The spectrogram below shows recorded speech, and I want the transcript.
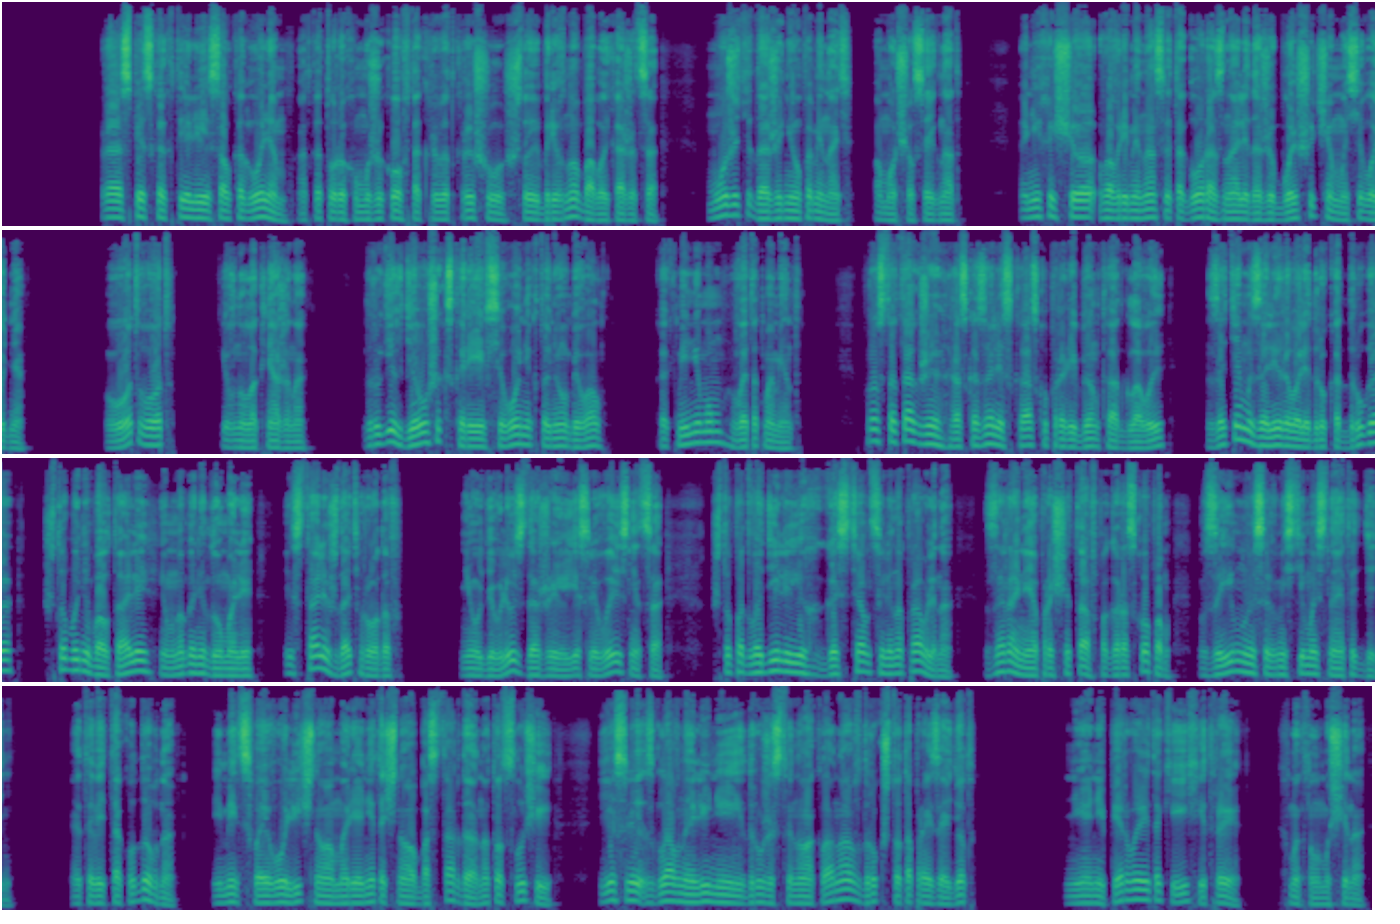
Про спецкоктейли с алкоголем, от которых у мужиков так рвет крышу, что и бревно бабой кажется, можете даже не упоминать, поморщился Игнат. О них еще во времена Святогора знали даже больше, чем мы сегодня. Вот-вот, кивнула княжина. Других девушек, скорее всего, никто не убивал. Как минимум, в этот момент. Просто так же рассказали сказку про ребенка от главы, затем изолировали друг от друга, чтобы не болтали и много не думали, и стали ждать родов. Не удивлюсь даже, если выяснится, что подводили их к гостям целенаправленно, заранее просчитав по гороскопам взаимную совместимость на этот день. Это ведь так удобно иметь своего личного марионеточного бастарда на тот случай, если с главной линией дружественного клана вдруг что-то произойдет. Не они первые такие хитрые, хмыкнул мужчина.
